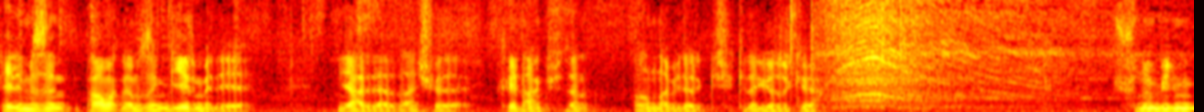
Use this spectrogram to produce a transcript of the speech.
elimizin parmaklarımızın girmediği yerlerden şöyle kıyıdan köşeden alınabilir şekilde gözüküyor. Şunu bir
